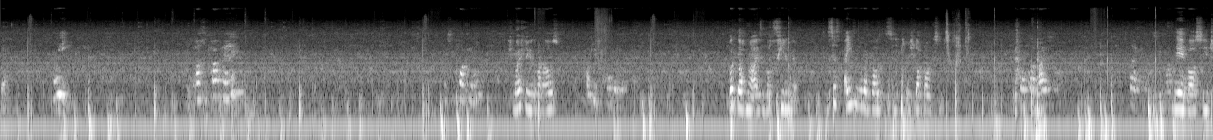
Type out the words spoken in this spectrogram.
Ja. Hui. Ach, Fackeln. Was ist Fackeln? Ich leuchte hier gerade aus. Okay, cool. Und noch mehr Eisen, noch viel mehr. Ist das Eisen oder Bauxit? Ich glaube Bauxit. Ich brauche grad Eisen. Nein, du Bauxit.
